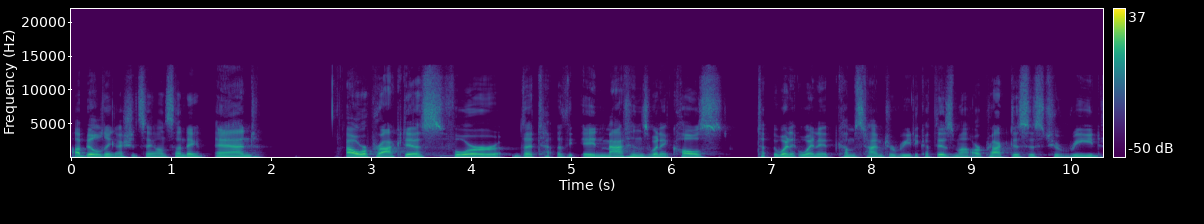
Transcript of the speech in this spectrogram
a building, I should say, on Sunday. And our practice for the t- in Matins when it calls t- when it, when it comes time to read a kathisma, our practice is to read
